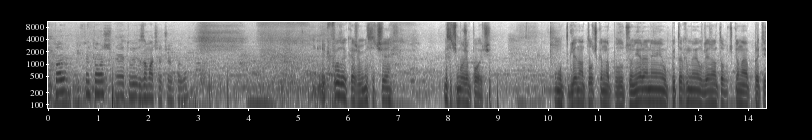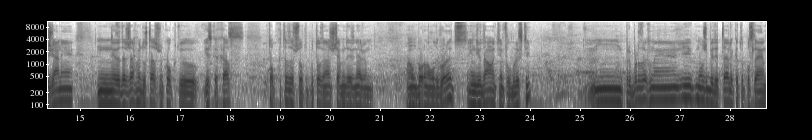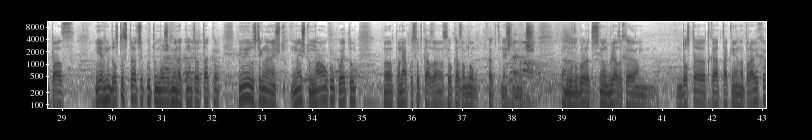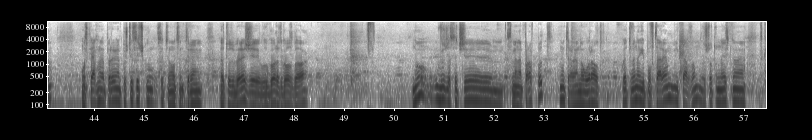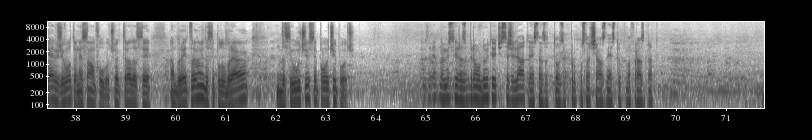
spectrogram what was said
Готови? Господин Томаш, ето за мача чуем първо. И какво да кажем? Мисля, че, мисля, че можем повече. От гледна точка на позициониране, опитахме, от гледна точка на притежание, не задържахме достатъчно колкото исках аз топката, защото по този начин щяхме да изнервим отбора на Лодогорец, индивидуалните им футболисти. Прибързахме и може би детайли като последен пас. Имахме доста ситуации, които можехме на контратака и не достигна нещо. Нещо малко, което понякога се, отказа, се оказва много, както в днешния матч. Лодогорец ни отблязаха доста така атаки не направиха. Успяхме да превърнем почти всичко след едно центриране. Като отбележи Лодогорец гол с глава, но вижда се, че сме на прав път, но трябва да е много работа. Което винаги повтарям и казвам, защото наистина така е в живота, не само в футбол. Човек трябва да се апгрейдва и да се подобрява, да се учи все повече и повече. Заред на мисли, разбирам от думите ви, че съжалявате наистина за този пропуснат шанс днес тук в Разград.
